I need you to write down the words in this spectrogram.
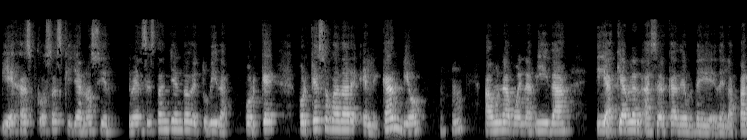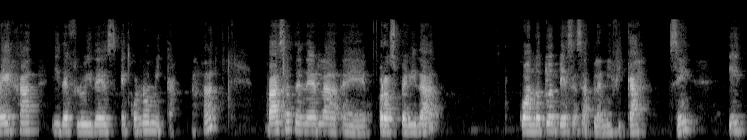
viejas, cosas que ya no sirven, se están yendo de tu vida. ¿Por qué? Porque eso va a dar el cambio a una buena vida, y aquí hablan acerca de, la pareja y de fluidez económica. Vas a tener la eh, prosperidad cuando tú empieces a planificar, ¿sí? Y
